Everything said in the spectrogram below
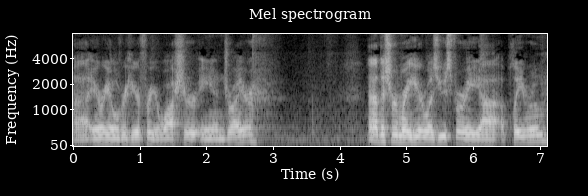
uh, area over here for your washer and dryer. Uh, this room right here was used for a, uh, a playroom.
